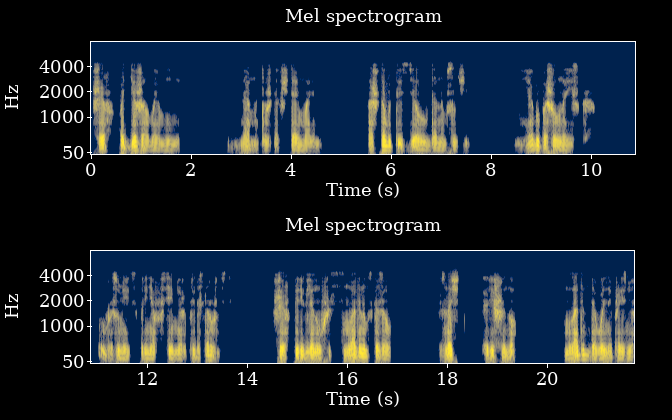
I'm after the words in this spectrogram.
Шеф поддержал мое мнение. Да, мы тоже так считаем, Малин. А что бы ты сделал в данном случае? Я бы пошел на риск. Ну, разумеется, приняв все меры предосторожности. Шеф, переглянувшись с Младеном, сказал, «Значит, решено». Младен, довольный, произнес,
